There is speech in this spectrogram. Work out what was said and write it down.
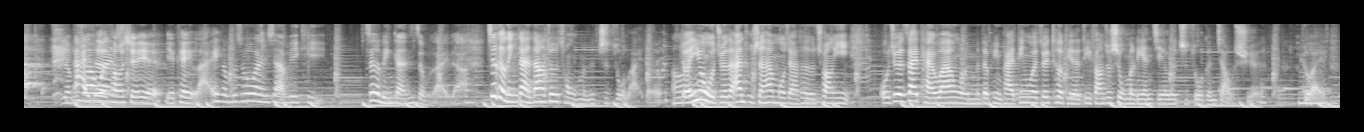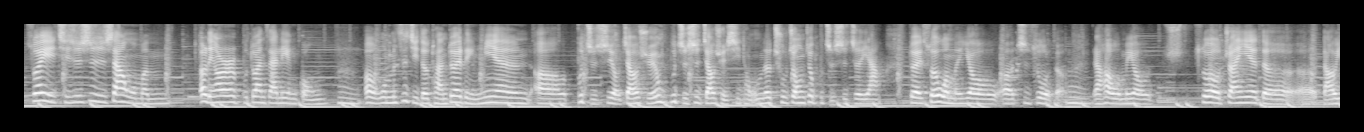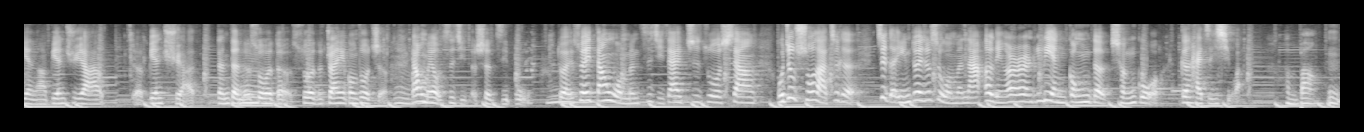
那孩子的同学也也可以来。忍不住问一下 Vicky。这个灵感是怎么来的啊？这个灵感当然就是从我们的制作来的。Oh. 对，因为我觉得安徒生和莫扎特的创意，我觉得在台湾我们的品牌定位最特别的地方，就是我们连接了制作跟教学。嗯、对，所以其实事实上我们二零二二不断在练功。嗯，呃，我们自己的团队里面，呃，不只是有教学，因为不只是教学系统，我们的初衷就不只是这样。对，所以我们有呃制作的，嗯，然后我们有所有专业的呃导演啊、编剧啊。呃，编曲啊等等的所有的、嗯、所有的专业工作者，嗯、然后我们有自己的设计部，嗯、对，所以当我们自己在制作上，我就说了，这个这个营队就是我们拿二零二二练功的成果跟孩子一起玩，很棒。嗯，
